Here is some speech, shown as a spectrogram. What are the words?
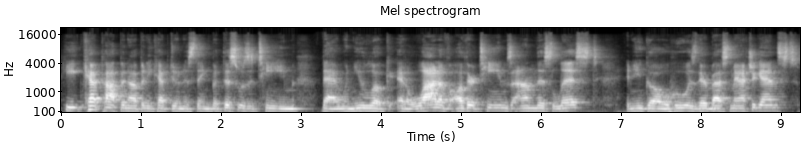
He kept popping up and he kept doing his thing, but this was a team that when you look at a lot of other teams on this list and you go, who was their best match against?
